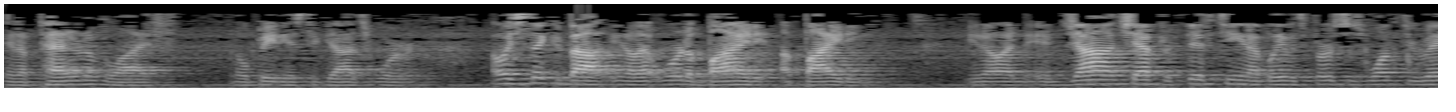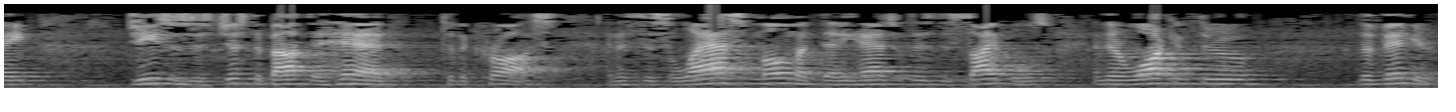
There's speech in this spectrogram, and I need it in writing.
in a pattern of life and obedience to God's Word. I always think about, you know, that word abiding. abiding. You know, in, in John chapter 15, I believe it's verses 1 through 8, Jesus is just about to head to the cross. And it's this last moment that he has with his disciples, and they're walking through the vineyard.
